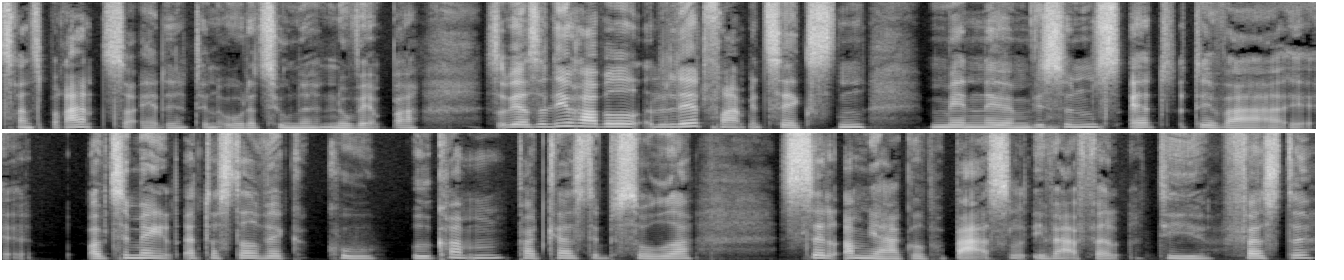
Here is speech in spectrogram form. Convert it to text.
transparent, så er det den 28. november. Så vi har altså lige hoppet lidt frem i teksten, men øh, vi synes, at det var øh, optimalt, at der stadigvæk kunne udkomme podcast-episoder, selvom jeg er gået på barsel, i hvert fald de første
